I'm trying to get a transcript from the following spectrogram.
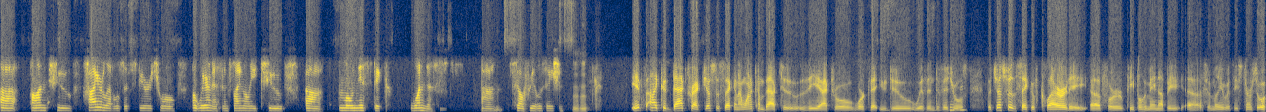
uh, onto higher levels of spiritual awareness and finally to uh, monistic oneness, um, self realization. Mm-hmm. If I could backtrack just a second, I want to come back to the actual work that you do with individuals. Mm-hmm. but just for the sake of clarity uh, for people who may not be uh, familiar with these terms, or,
